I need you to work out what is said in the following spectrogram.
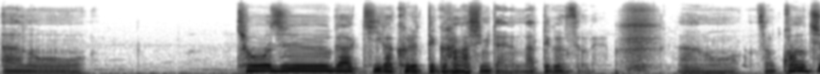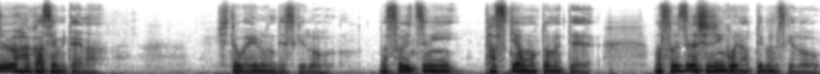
あの教授が気が狂ってく話みたいになってくるんですよね。あのその昆虫博士みたいな人がいるんですけど、まあ、そいつに助けを求めて、まあ、そいつが主人公になっていくんですけど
